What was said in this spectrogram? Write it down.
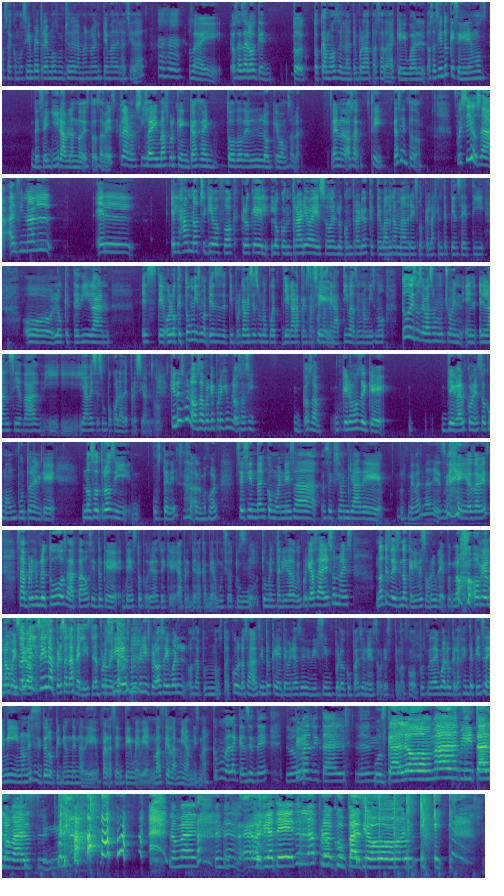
O sea, como siempre traemos mucho de la mano el tema de la ansiedad. Ujú. O sea, y- o sea, es algo que to- tocamos en la temporada pasada, que igual, o sea, siento que seguiremos de seguir hablando de esto, ¿sabes? Claro, sí. O sea, y más porque encaja en todo de lo que vamos a hablar. En- o sea, sí, casi en todo. Pues sí, o sea, al final el, el how not to give a fuck, creo que el- lo contrario a eso, el- lo contrario a que te valga madre es lo que la gente piense de ti o lo que te digan, este, o lo que tú misma pienses de ti, porque a veces uno puede llegar a pensar Sí. cosas negativas de uno mismo. Todo eso se basa mucho en, en, en la ansiedad y, y, y a veces un poco la depresión, ¿no? Que no es bueno, o sea, porque, por ejemplo, o sea, si, o sea, queremos de que llegar con esto como a un punto en el que nosotros y ustedes, a lo mejor, se sientan como en esa sección ya de, me vale madres, güey, ya sabes. O sea, por ejemplo, tú, o sea, Pau, siento que de esto podrías de que aprender a cambiar mucho tu, Sí. tu mentalidad, güey, porque, o sea, eso no es... No te estoy diciendo que vives horrible, pues no, obvio no, güey, soy, pero... soy una persona feliz, te prometo. Sí, es muy feliz, pero, o sea, igual, o sea, pues no está cool. O sea, siento que deberías de vivir sin preocupaciones sobre ese tema. Como, pues me da igual lo que la gente piense de mí y no necesito la opinión de nadie para sentirme bien, más que la mía misma. ¿Cómo va la canción de Lo ¿Qué? más vital? Busca lo más vital, lo más... Lo más. Olvídate de la preocupación. Ey, ey.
